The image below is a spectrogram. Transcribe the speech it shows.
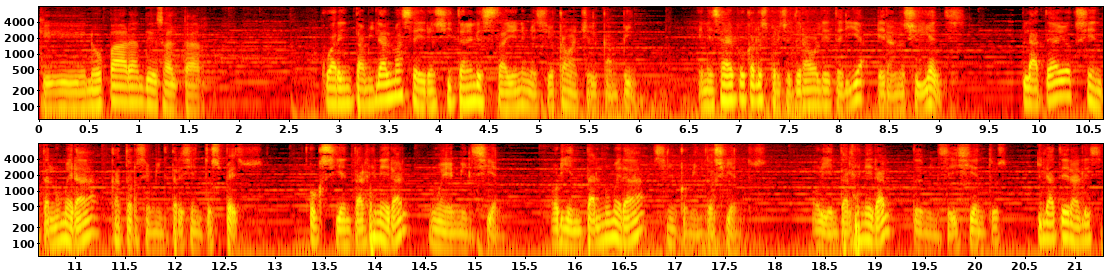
que no paran de saltar. 40.000 almas se dieron cita en el estadio Nemesio Camacho del Campín. En esa época los precios de la boletería eran los siguientes. Platea y Occidental numerada 14.300 pesos. Occidental General 9.100. Oriental numerada 5.200. Oriental General 2.600 y laterales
